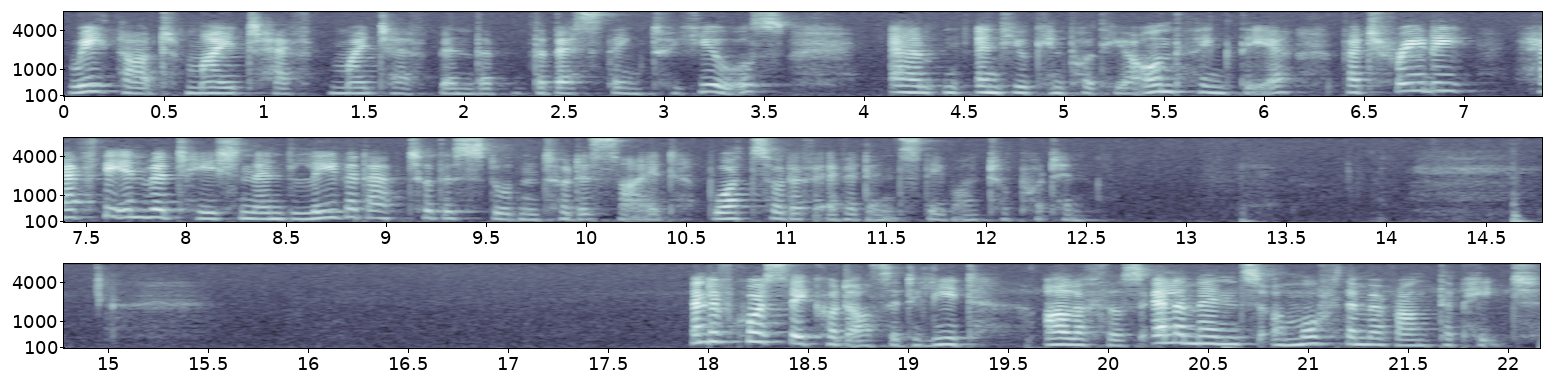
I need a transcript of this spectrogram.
we thought might have might have been the, the best thing to use. And, and you can put your own thing there, but really have the invitation and leave it up to the student to decide what sort of evidence they want to put in. And of course they could also delete all of those elements or move them around the page.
